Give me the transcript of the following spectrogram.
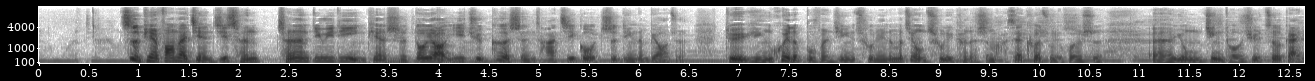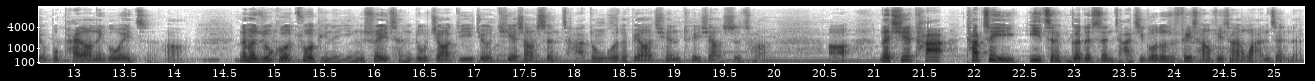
制片方在剪辑成成人 DVD 影片时，都要依据各审查机构制定的标准，对淫秽的部分进行处理。那么这种处理可能是马赛克处理，或者是，呃，用镜头去遮盖，就不拍到那个位置啊。那么如果作品的淫秽程度较低，就贴上审查通过的标签，推向市场。啊，那其实他他这一一整个的审查机构都是非常非常完整的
